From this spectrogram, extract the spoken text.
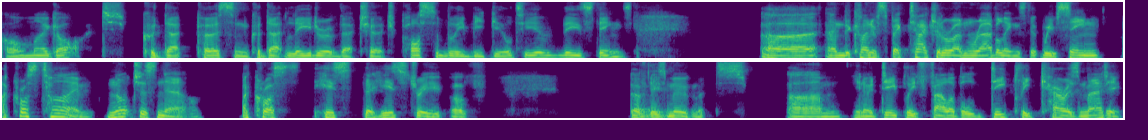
oh my god could that person could that leader of that church possibly be guilty of these things? Uh, and the kind of spectacular unravelings that we've seen across time not just now across his, the history of of these movements. Um, you know deeply fallible deeply charismatic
